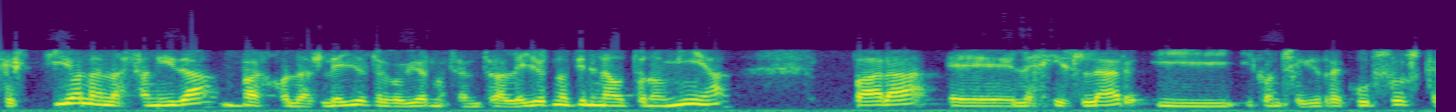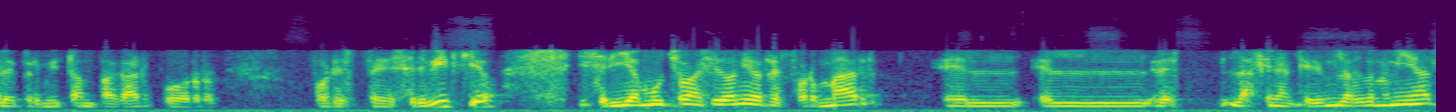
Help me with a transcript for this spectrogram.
gestionan la sanidad bajo las leyes del gobierno central. Ellos no tienen autonomía para eh, legislar y, conseguir recursos que le permitan pagar por, por este servicio y sería mucho más idóneo reformar la financiación de las autonomías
